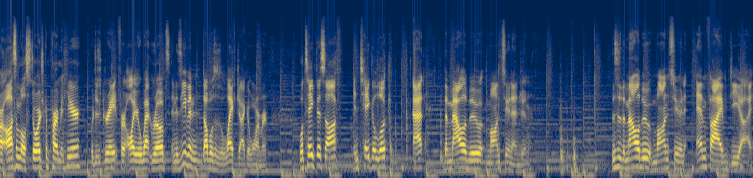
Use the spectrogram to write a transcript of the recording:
our awesome little storage compartment here, which is great for all your wet ropes and is even doubles as a life jacket warmer. We'll take this off and take a look at the Malibu Monsoon engine. This is the Malibu Monsoon M5 DI,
